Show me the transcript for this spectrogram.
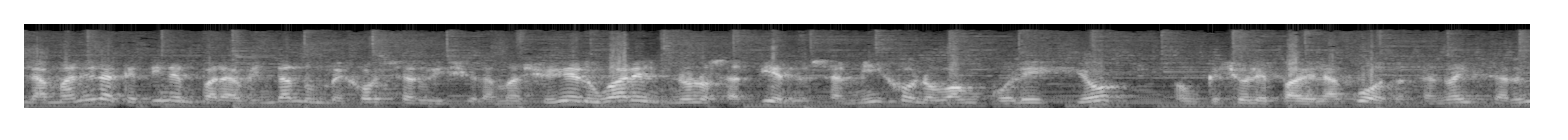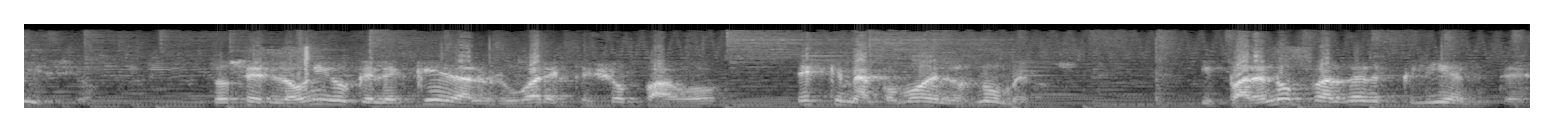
la manera que tienen para brindarle un mejor servicio, la mayoría de lugares no nos atienden. O sea, mi hijo no va a un colegio aunque yo le pague la cuota, o sea, no hay servicio. Entonces, lo único que le queda a los lugares que yo pago es que me acomoden los números. Y para no perder clientes,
